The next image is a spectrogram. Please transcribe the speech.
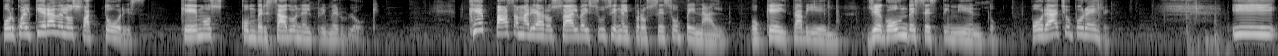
por cualquiera de los factores que hemos conversado en el primer bloque. ¿Qué pasa, María Rosalba y Susi, en el proceso penal? Ok, está bien. Llegó un desestimiento, por H o por R. Y,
